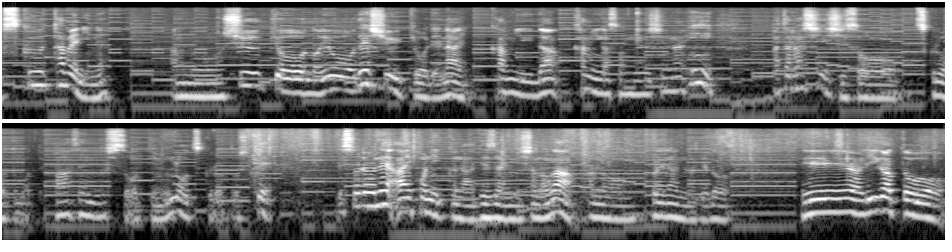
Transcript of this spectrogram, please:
う救うためにねあの宗教のようで宗教でない。神だ神が存在しない新しい思想を作ろうと思ってパーセント思想っていうものを作ろうとしてでそれをねアイコニックなデザインにしたのがあのこれなんだけどえー、ありがと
